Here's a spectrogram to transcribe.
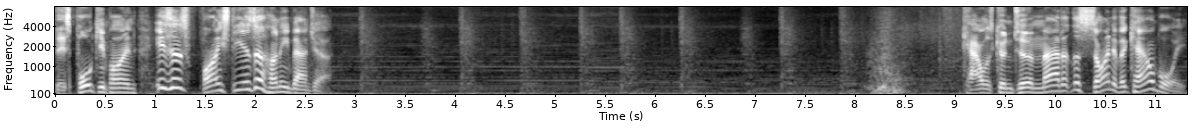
This porcupine is as feisty as a honey badger. Cows can turn mad at the sight of a cowboy.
